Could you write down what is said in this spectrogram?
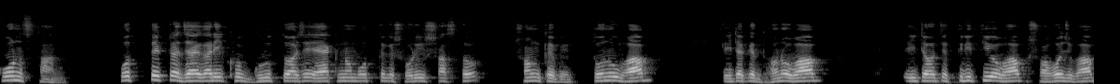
কোন স্থান। প্রত্যেকটা জায়গারই খুব গুরুত্ব আছে। এক নম্বর থেকে শরীর স্বাস্থ্য সংক্ষেপে। তনুভাব এইটাকে ধনভাব, এইটা হচ্ছে তৃতীয় ভাব, সহজ ভাব।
